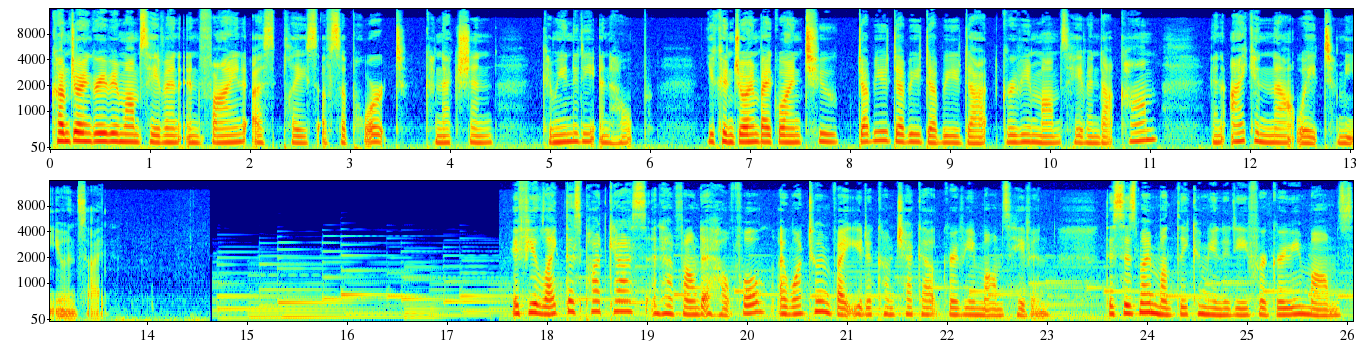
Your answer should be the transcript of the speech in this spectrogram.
come join Grieving Moms Haven and find a place of support, connection, community, and hope. You can join by going to www.grievingmomshaven.com, and I cannot wait to meet you inside. If you like this podcast and have found it helpful, I want to invite you to come check out Grieving Moms Haven. This is my monthly community for grieving moms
